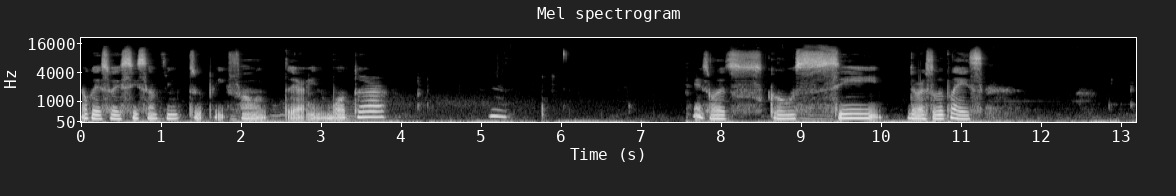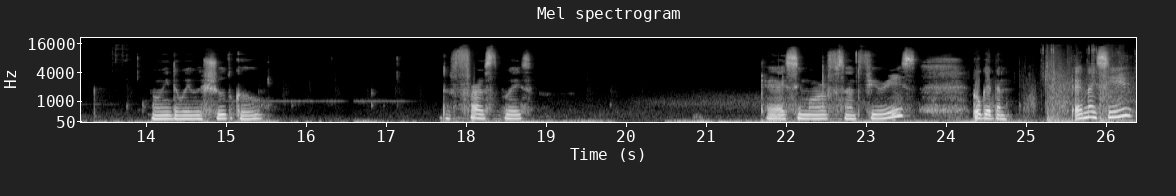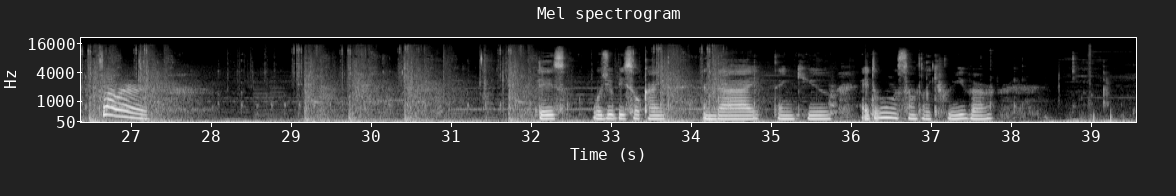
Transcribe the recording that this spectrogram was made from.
Okay, so I see something to be found there in water. Hmm. Okay, so let's go see the rest of the place. Only the way we should go. The first place. Okay, I see more of Sand Furies. Go get them. And I see flower. Please, would you be so kind and die? Thank you. I don't want to sound like Reaver.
